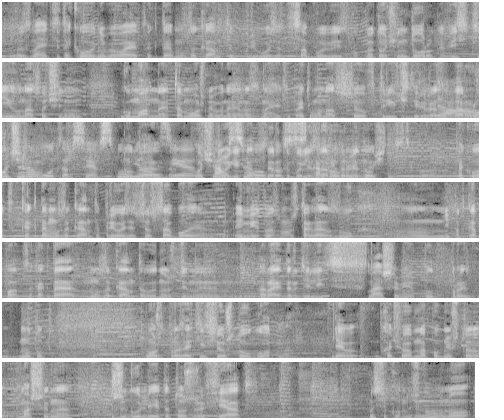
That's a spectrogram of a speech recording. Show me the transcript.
Вы знаете, такого не бывает, когда музыканты привозят с собой весь звук. Но это очень дорого вести. У нас очень гуманная таможня, вы, наверное, знаете. Поэтому у нас все в 3-4 раза да, дороже, Роджера чем... Уотерса я вспомнила, Ну да, где очень там многие всё концерты были зарублены. точностью было. Так вот, когда музыканты привозят все с собой, имеют возможность, тогда звук э, не подкопаться. Когда музыканты вынуждены райдер делить с нашими, тут, ну, тут может произойти все, что угодно. Я хочу вам напомнить, что машина «Жигули» — это тоже «Фиат». На секундочку. Ну. Ну,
